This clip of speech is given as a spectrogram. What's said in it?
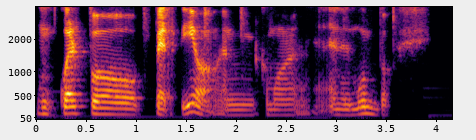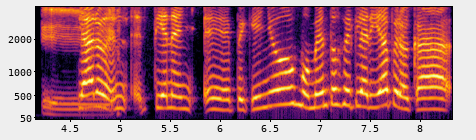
un cuerpo perdido en, como en el mundo. Claro, eh, tienen eh, pequeños momentos de claridad, pero acá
